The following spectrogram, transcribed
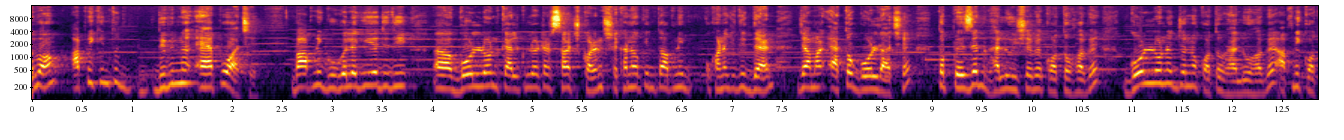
এবং আপনি কিন্তু বিভিন্ন অ্যাপও আছে। বা আপনি গুগলে গিয়ে যদি গোল্ড লোন ক্যালকুলেটার সার্চ করেন, সেখানেও কিন্তু আপনি ওখানে যদি দেন যে আমার এত গোল্ড আছে, তো প্রেজেন্ট ভ্যালু হিসেবে কত হবে গোল্ড লোনের জন্য কত ভ্যালু হবে, আপনি কত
